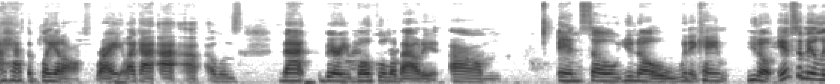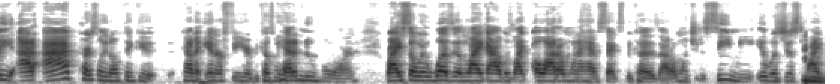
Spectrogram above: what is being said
I have to play it off, right? Like I, I- I was not very vocal about it. Um, and so you know when it came, you know, intimately, I I personally don't think it kind of interfered because we had a newborn, right? So it wasn't like I was like, oh, I don't want to have sex because I don't want you to see me. It was just like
